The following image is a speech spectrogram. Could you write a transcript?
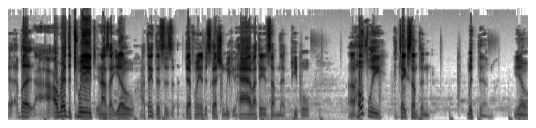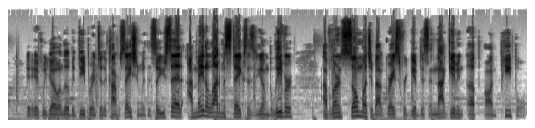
uh, but I, read the tweet and I was like, "Yo, I think this is definitely a discussion we could have. I think it's something that people, uh, hopefully, can take something with them. You know, if we go a little bit deeper into the conversation with it. So you said, I made a lot of mistakes as a young believer. I've learned so much about grace, forgiveness, and not giving up on people.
